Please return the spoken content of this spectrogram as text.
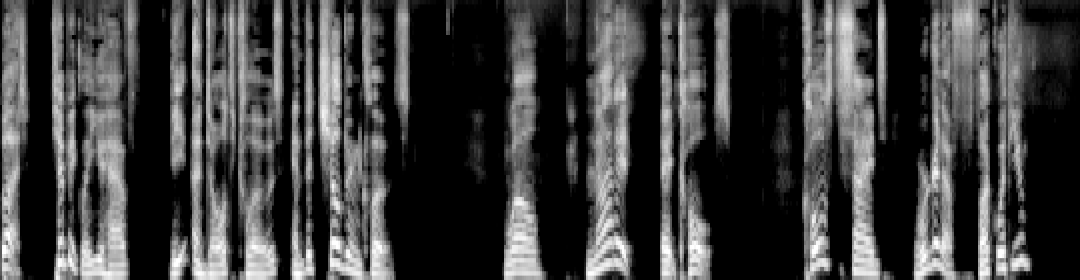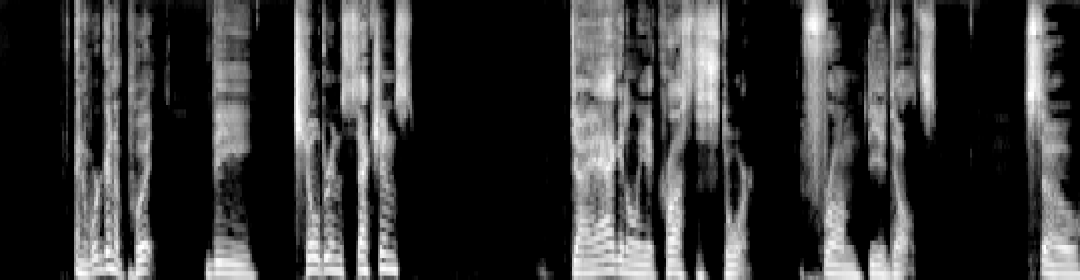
But typically you have the adult clothes and the children clothes. Well, not at, at Kohl's. Kohl's decides we're going to fuck with you and we're going to put the children's sections diagonally across the store from the adults. So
